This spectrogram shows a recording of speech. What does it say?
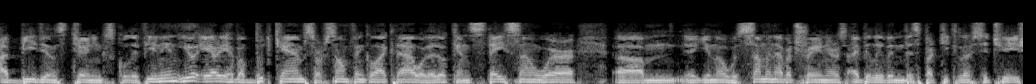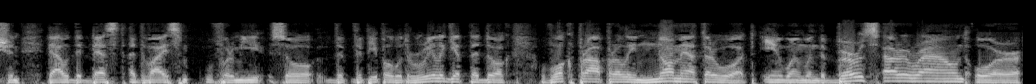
obedience training school. If you in your area have a boot camps or something like that, where the dog can stay somewhere, um, you know, with some other trainers, I believe in this particular situation, that would be the best advice for me. So the, the people would really get the dog walk properly, no matter what. And when when the birds are around, or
